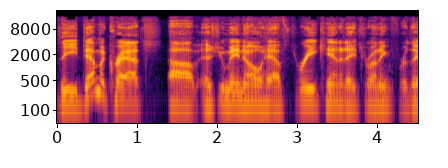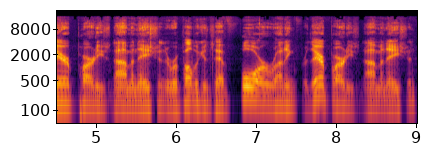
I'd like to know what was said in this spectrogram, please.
the Democrats, uh, as you may know, have three candidates running for their party's nomination. The Republicans have four running for their party's nomination.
